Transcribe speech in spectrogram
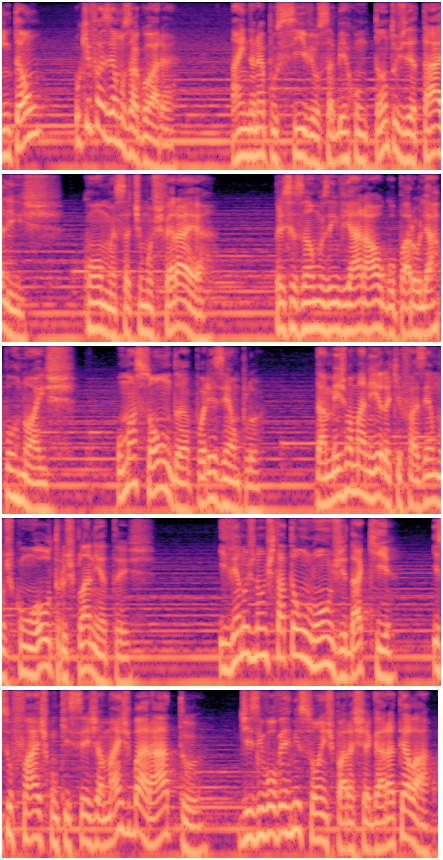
Então, o que fazemos agora? Ainda não é possível saber com tantos detalhes como essa atmosfera é. Precisamos enviar algo para olhar por nós. Uma sonda, por exemplo, da mesma maneira que fazemos com outros planetas. E Vênus não está tão longe daqui. Isso faz com que seja mais barato desenvolver missões para chegar até lá.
